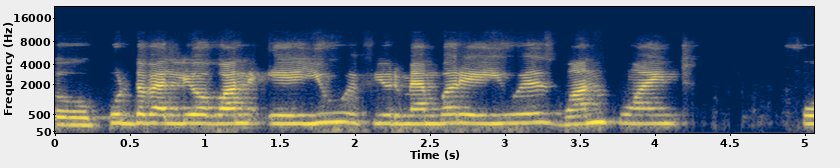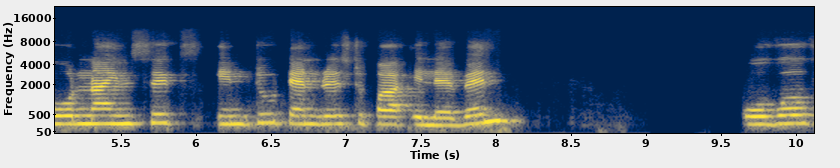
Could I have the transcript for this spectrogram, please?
So put the value of 1 AU. If you remember, AU is 1.496 into 10 raised to power 11 over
